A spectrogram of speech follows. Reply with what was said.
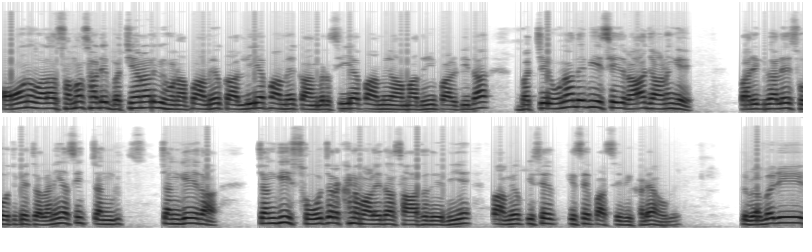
ਆਉਣ ਵਾਲਾ ਸਮਾਂ ਸਾਡੇ ਬੱਚਿਆਂ ਨਾਲ ਵੀ ਹੋਣਾ, ਭਾਵੇਂ ਉਹ ਕਾਲੀ ਹੈ, ਭਾਵੇਂ ਕਾਂਗਰਸੀ ਹੈ, ਭਾਵੇਂ ਆਮ ਆਦਮੀ ਪਾਰਟੀ ਦਾ, ਬੱਚੇ ਉਹਨਾਂ ਦੇ ਵੀ ਇਸੇ ਰਾਹ ਜਾਣਗੇ। ਪਰ ਇੱਕ ਗੱਲ ਇਹ ਸੋਚ ਕੇ ਚੱਲਣੀ, ਅਸੀਂ ਚੰਗ ਚੰਗੇ ਦਾ ਚੰਗੀ ਸੋਚ ਰੱਖਣ ਵਾਲੇ ਦਾ ਸਾਥ ਦੇ ਦਈਏ ਭਾਵੇਂ ਉਹ ਕਿਸੇ ਕਿਸੇ ਪਾਸੇ ਵੀ ਖੜਿਆ ਹੋਵੇ। ਤੇ ਬਾਬਾ ਜੀ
